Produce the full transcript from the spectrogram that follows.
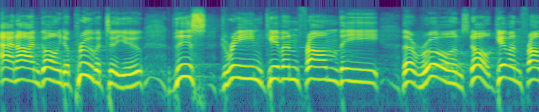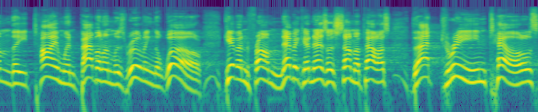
and I'm going to prove it to you this dream given from the the ruins, no, given from the time when Babylon was ruling the world, given from Nebuchadnezzar's summer palace, that dream tells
